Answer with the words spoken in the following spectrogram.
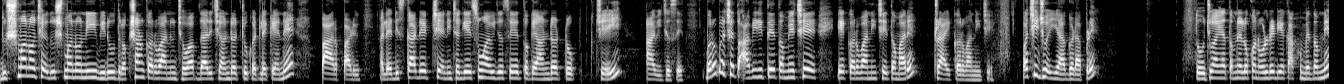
દુશ્મનો છે, દુશ્મનોની વિરુદ્ધ રક્ષણ કરવાની જવાબદારી છે અંડરટુક એટલે કે એને પાર પાડ્યું. એટલે ડિસ્કાર્ડેડ છે, એની જગ્યાએ શું આવી જશે? તો કે અંડરટુક છે એ આવી જશે. બરાબર છે? તો આવી રીતે તમે છે એ કરવાની છે, તમારે ટ્રાય કરવાની છે. પછી જોઈએ આગળ આપણે. તો જો અહીંયા તમને લોકોને ઓલરેડી એક આખું મેં તમને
